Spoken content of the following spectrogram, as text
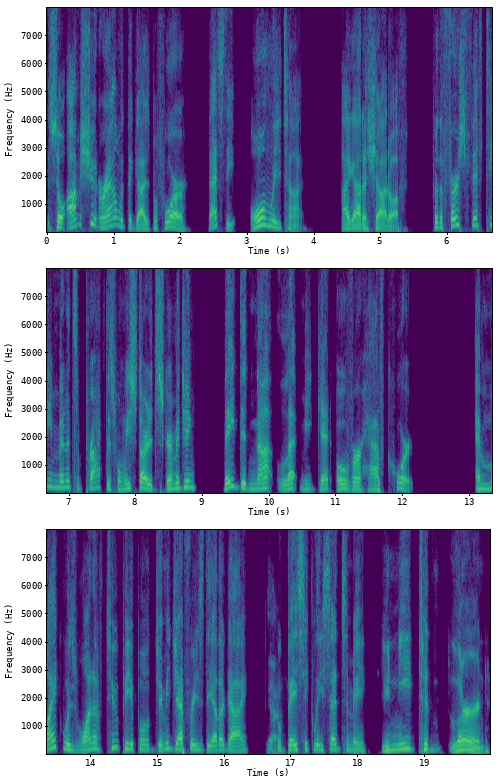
so I'm shooting around with the guys before. That's the only time I got a shot off. For the first 15 minutes of practice, when we started scrimmaging, they did not let me get over half court. And Mike was one of two people, Jimmy Jeffries, the other guy, Yeah. who basically said to me, You need to learn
